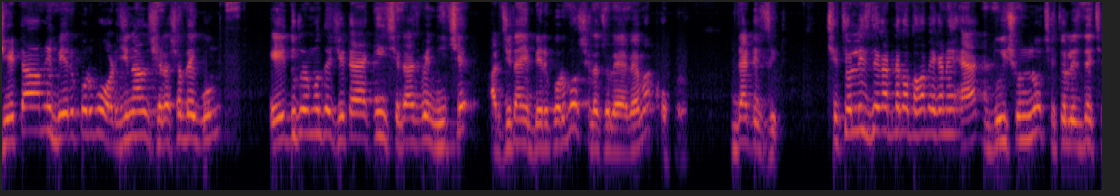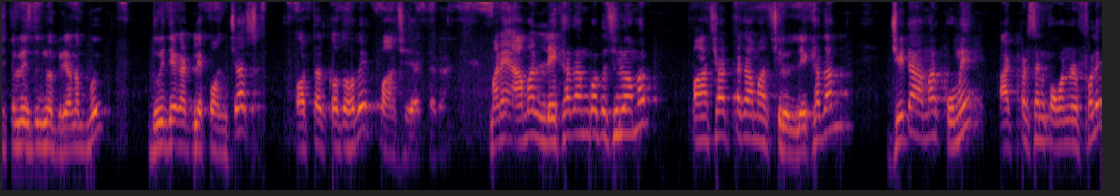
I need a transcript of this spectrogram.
যেটা আমি বের করব অরিজিনাল সেটার সাথে গুণ। এই দুটোর মধ্যে যেটা একই, সেটা আসবে নিচে। আর যেটা আমি বের করব, সেটা চলে যাবে আমার ওপরে। দ্যাট ইজ ইট ছেচল্লিশ দিয়ে কাটলে কত হবে এখানে? এক, দুই, শূন্য। ছেচল্লিশ দিয়ে ছেচল্লিশ দুগুণ বিরানব্বই। দুই দিয়ে কাটলে পঞ্চাশ। অর্থাৎ কত হবে? পাঁচ হাজার টাকা। মানে আমার লেখা দাম কত ছিল আমার? পাঁচ হাজার টাকা আমার ছিল লেখা দাম, যেটা আমার কমে আট পার্সেন্ট কমানোর ফলে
